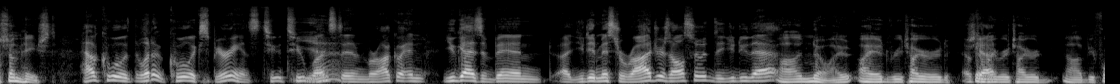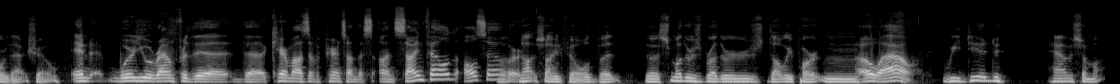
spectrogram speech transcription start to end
some haste. How cool! What a cool experience. Two two Yeah. months in Morocco, and you guys have been. Uh, you did Mister Rogers also. Did you do that? Uh, no, I, I had retired, Okay. semi-retired uh, before that show. and were you around for the the Karamazov appearance on the on Seinfeld also? Uh, or? not Seinfeld, but the Smothers Brothers, Dolly Parton. oh wow! we did have some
